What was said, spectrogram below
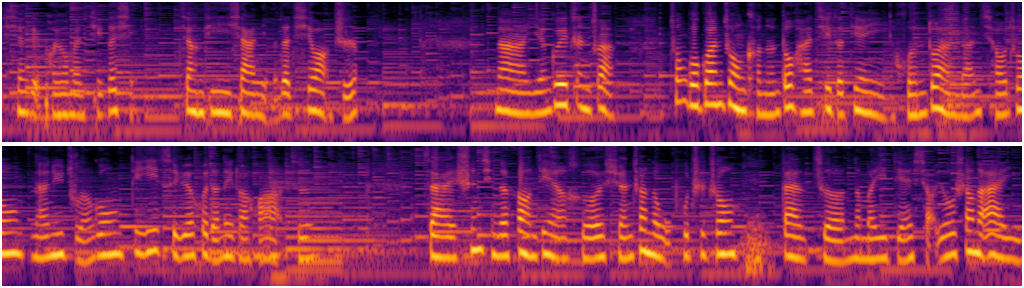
先给朋友们提个醒，降低一下你们的期望值。那言归正传，中国观众可能都还记得电影《魂断蓝桥》中男女主人公第一次约会的那段华尔兹。在深情的放电和旋转的舞步之中，带着那么一点小忧伤的爱意，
